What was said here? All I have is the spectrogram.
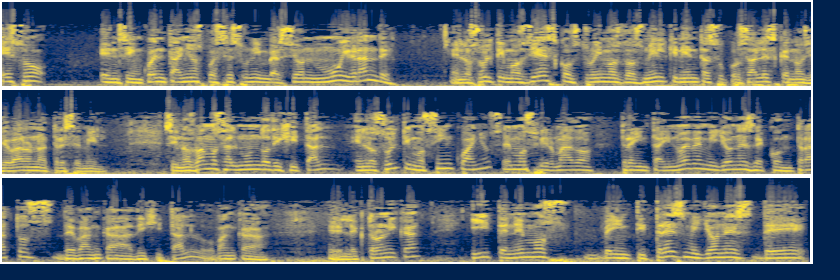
Eso en 50 años pues es una inversión muy grande. En los últimos 10 construimos 2.500 sucursales que nos llevaron a 13.000. Si nos vamos al mundo digital, en los últimos 5 años hemos firmado 39 millones de contratos de banca digital o banca electrónica y tenemos 23 millones de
